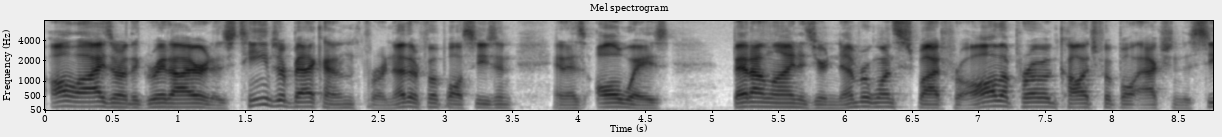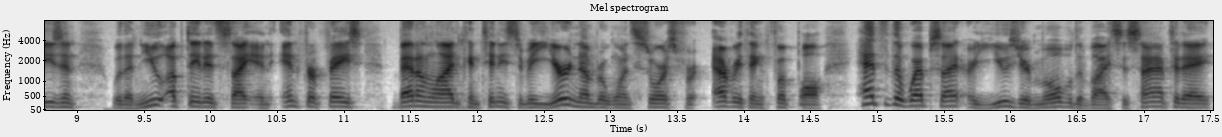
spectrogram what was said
All eyes are on the gridiron as teams are back on for another football season. And as always, BetOnline is your number one spot for all the pro and college football action this season. With a new updated site and interface, BetOnline continues to be your number one source for everything football. Head to the website or use your mobile device to sign up today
